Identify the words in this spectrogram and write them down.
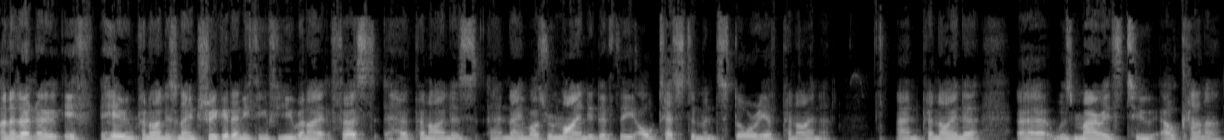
And I don't know if hearing Peninnah's name triggered anything for you. When I first heard Peninnah's uh, name, I was reminded of the Old Testament story of Peninnah and Peninnah uh, was married to Elkanah,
